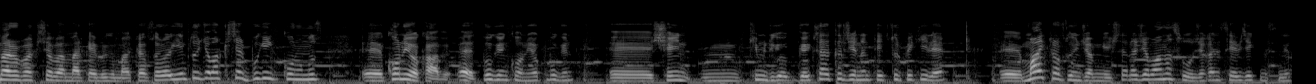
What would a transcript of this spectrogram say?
merhaba arkadaşlar ben Berkay. Bugün Minecraft Survival Games oynayacağım arkadaşlar. Bugünkü konumuz e, konu yok abi. Evet bugün konu yok. Bugün e, şeyin hmm, kimdi Gö- Göksel Kırca'nın tekstür pekiyle e, Minecraft oynayacağım gençler. Acaba nasıl olacak? Hani sevecek misiniz?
